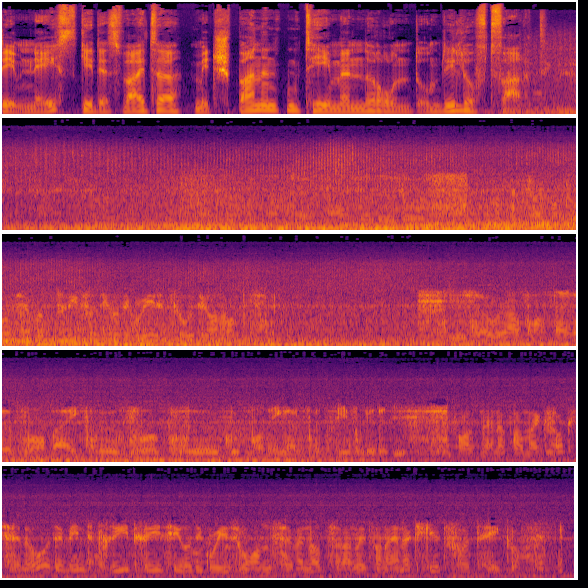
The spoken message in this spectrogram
Demnächst geht es weiter mit spannenden Themen rund um die Luftfahrt. Mike Fox, hello, the wind 330 degrees 17 knots, runway 29 cleared for takeoff.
